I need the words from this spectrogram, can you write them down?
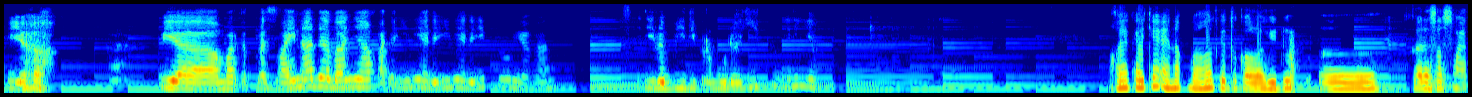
iya via marketplace lain ada banyak. Ada ini ada ini ada itu ya kan? Jadi lebih dipermudah gitu jadinya makanya kayaknya enak banget gitu kalau hidup uh, gak ada sosmed.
